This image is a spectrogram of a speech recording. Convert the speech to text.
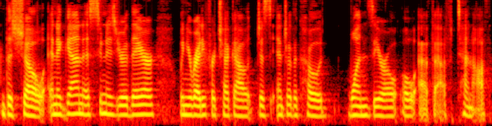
the show. And again, as soon as you're there, when you're ready for checkout, just enter the code 10OFF, 10 off.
